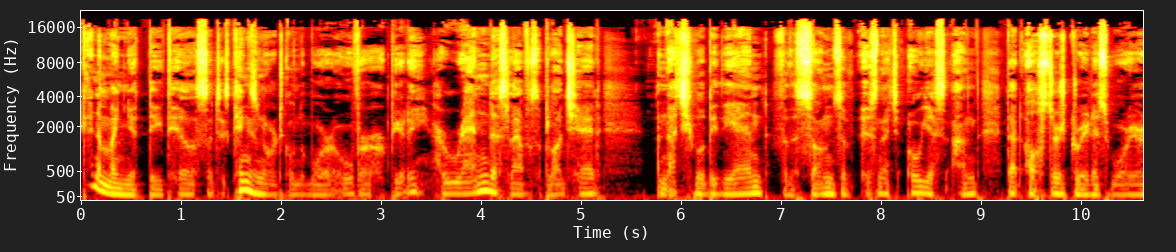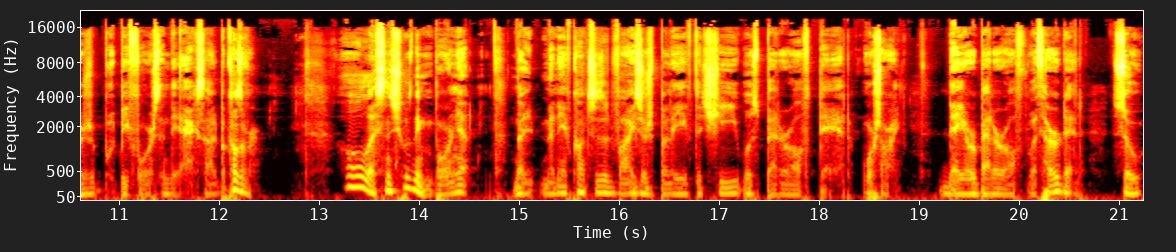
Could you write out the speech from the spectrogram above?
kind of minute details such as kings and lords going to war over her beauty, horrendous levels of bloodshed, and that she will be the end for the sons of Uisnech. Oh, yes, and that Ulster's greatest warriors would be forced into exile because of her. Oh, listen, she wasn't even born yet. Now, many of Conch's advisors believed that she was better off dead. Or, sorry, they are better off with her dead. So,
